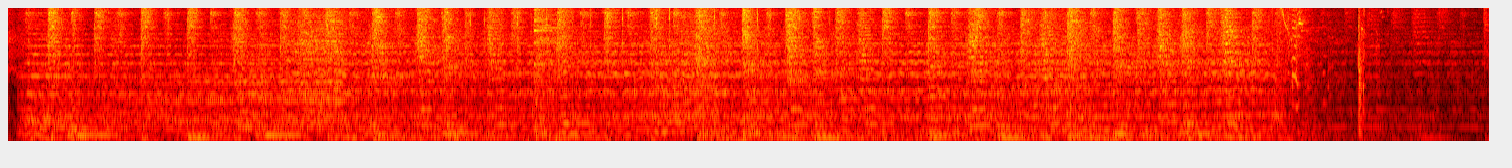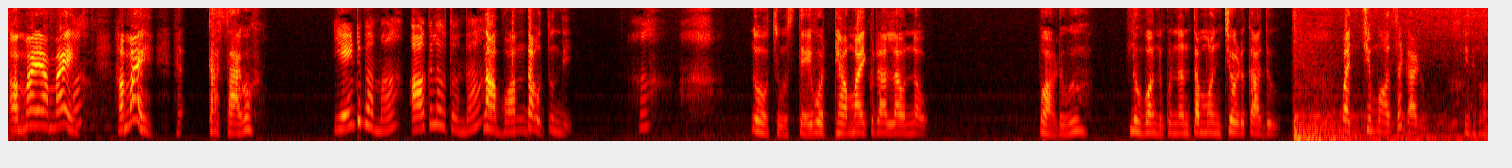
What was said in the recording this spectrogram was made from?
అమ్మాయి కాసాగు ఏంటి బామ్మ? ఆకలి అవుతోందా నా బొంద అవుతుంది. నువ్వు చూస్తే ఒట్టి అమ్మాయికురాల్లా ఉన్నావు. వాడు నువ్వు అనుకున్నంత మంచోడు కాదు. పచ్చి మోసగాడు. ఇదిగో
